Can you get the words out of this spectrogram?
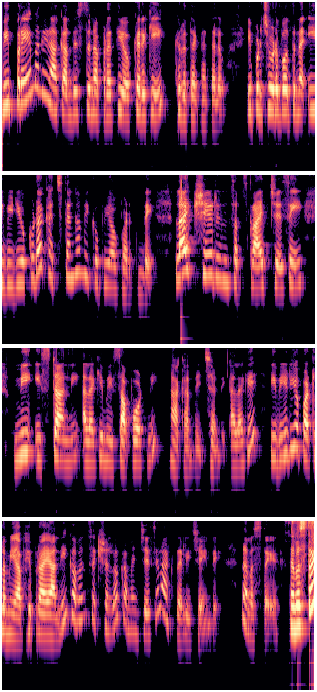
మీ ప్రేమని నాకు అందిస్తున్న ప్రతి ఒక్కరికి కృతజ్ఞతలు. ఇప్పుడు చూడబోతున్న ఈ వీడియో కూడా ఖచ్చితంగా మీకు ఉపయోగపడుతుంది. లైక్ షేర్ అండ్ సబ్స్క్రైబ్ చేసి మీ ఇష్టాన్ని అలాగే మీ సపోర్ట్ని నాకు అందించండి. అలాగే ఈ వీడియో పట్ల మీ అభిప్రాయాన్ని కమెంట్ సెక్షన్లో కమెంట్ చేసి నాకు తెలియజేయండి నమస్తే. నమస్తే.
